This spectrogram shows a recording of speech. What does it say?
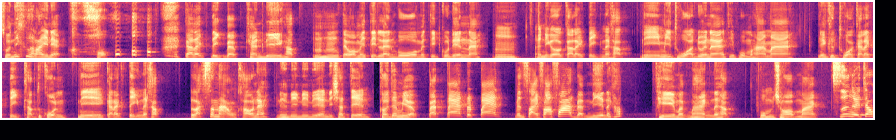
ส่วนนี้คืออะไรเนี่ยกาแล็กติกแบบแคนดี้ครับ อืแต่ว่าไม่ติดแลนโบไม่ติดโกลเด้นนะ อืม อันนี้ก็กาแล็กติกนะครับ นี่มีถั่วด้วยนะที่ผมหามา นี่คือถั่วกาแล็กติกครับทุกคน นี่กาแล็กติกนะครับ ลักษณะของเขานะ นี่นี่นี่อันนี้ชัดเจน เขาจะมีแบบแป๊ดแป๊ดแป๊ดแปดเป็นสายฟ้าฟาดแบบนี้นะครับ เทมากๆนะครับ ผมชอบมาก ซึ่งไอ้เจ้า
